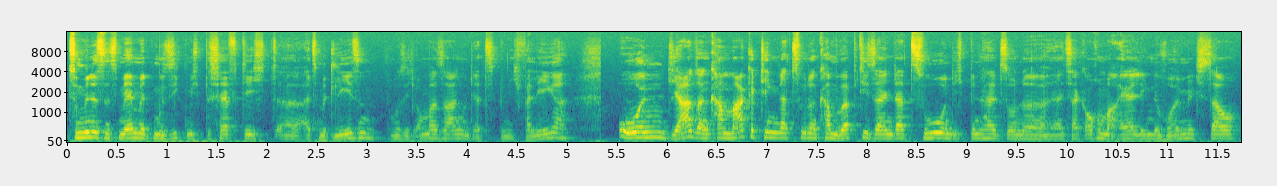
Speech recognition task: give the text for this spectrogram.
Zumindest mehr mit Musik mich beschäftigt äh, als mit Lesen, muss ich auch mal sagen. Und jetzt bin ich Verleger. Und ja, dann kam Marketing dazu, dann kam Webdesign dazu und ich bin halt so eine, ja, ich sag auch immer eierlegende Wollmilchsau,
